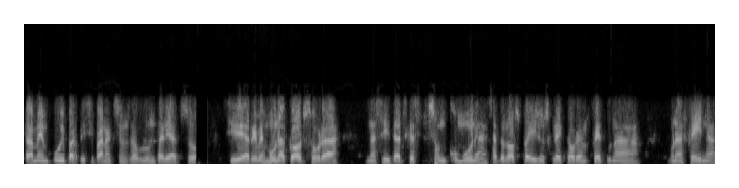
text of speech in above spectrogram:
realment pugui participar en accions de voluntariat. So, si arribem a un acord sobre necessitats que són comunes a tots els països, crec que haurem fet una, una feina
